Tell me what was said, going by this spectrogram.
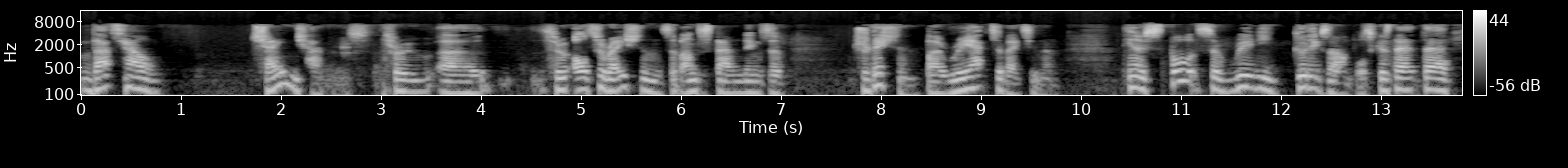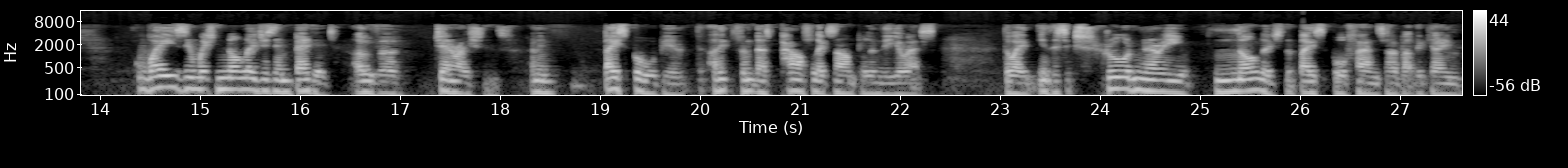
that's how change happens through uh, through alterations of understandings of tradition by reactivating them. You know, sports are really good examples because they're they're ways in which knowledge is embedded over generations. I mean, baseball would be, I think, the most powerful example in the US. The way you know, this extraordinary knowledge that baseball fans have about the game,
